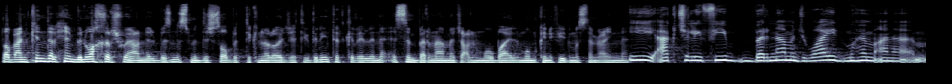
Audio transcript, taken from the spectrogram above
طبعا كندا الحين بنوخر شوي عن ال business مندش صوب التكنولوجيا. تقدرين تذكري لنا اسم برنامج على الموبايل ممكن يفيد مستمعينا؟ إي actually في برنامج وايد مهم أنا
